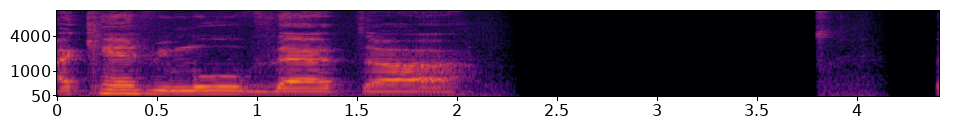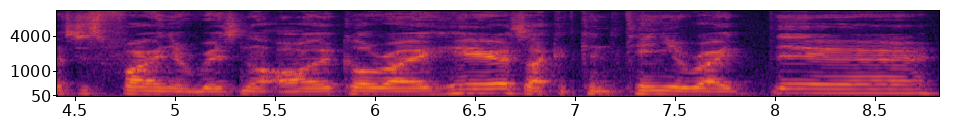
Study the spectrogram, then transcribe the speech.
I can't remove that. Uh, let's just find the original article right here so I could continue right there.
